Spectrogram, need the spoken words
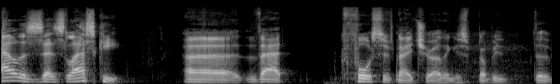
Alice Zaslavsky, uh, that force of nature, I think, is probably the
